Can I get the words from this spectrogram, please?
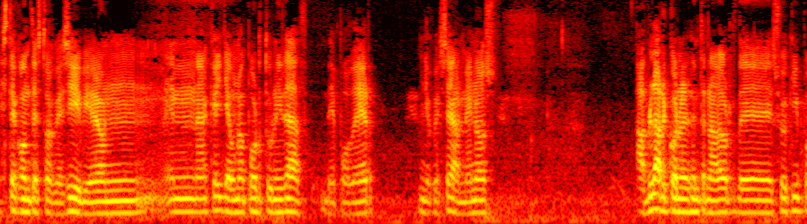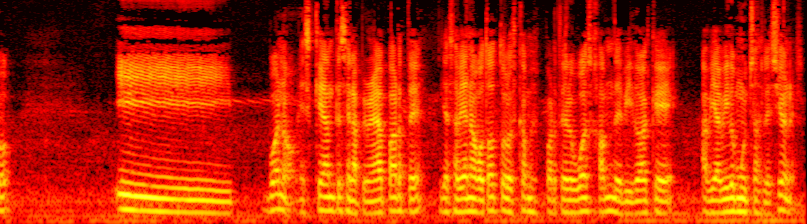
este contestó que sí, vieron en aquella una oportunidad de poder, yo que sé, al menos hablar con el entrenador de su equipo. Y bueno, es que antes en la primera parte ya se habían agotado todos los cambios por parte del West Ham debido a que había habido muchas lesiones.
